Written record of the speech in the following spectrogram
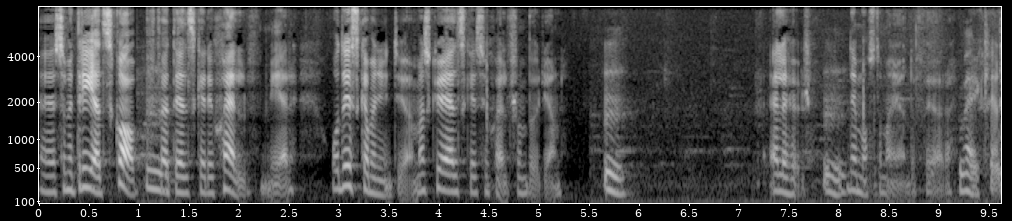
Eh, som ett redskap för att älska dig själv mer. Och det ska man ju inte göra. Man ska ju älska sig själv från början. Mm, Eller hur? Det måste man ju ändå få göra. verkligen.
